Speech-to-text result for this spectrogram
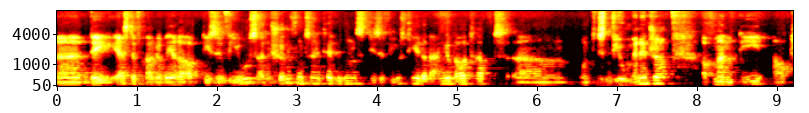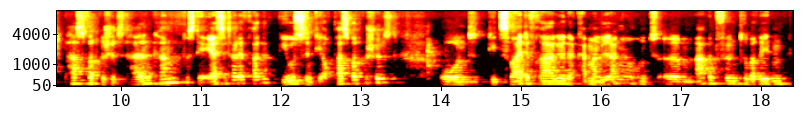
Äh, die erste Frage wäre, ob diese Views, eine schöne Funktionalität übrigens, diese Views, die ihr dort eingebaut habt ähm, und diesen View Manager, ob man die auch passwortgeschützt teilen kann. Das ist der erste Teil der Frage. Views, sind die auch passwortgeschützt? Und die zweite Frage, da kann man lange und ähm, abendfüllend drüber reden,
